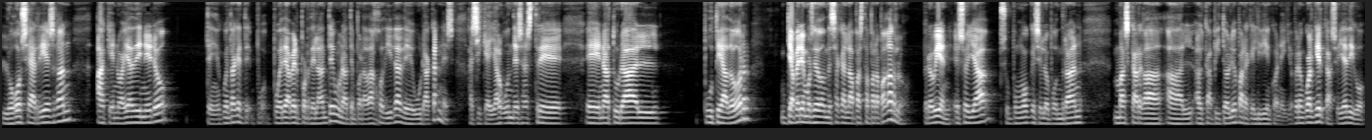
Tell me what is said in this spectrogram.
luego se arriesgan a que no haya dinero teniendo en cuenta que puede haber por delante una temporada jodida de huracanes. Así que hay algún desastre eh, natural puteador, ya veremos de dónde sacan la pasta para pagarlo. Pero bien, eso ya supongo que se lo pondrán más carga al, Capitolio para que lidien con ello. Pero en cualquier caso, ya digo,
